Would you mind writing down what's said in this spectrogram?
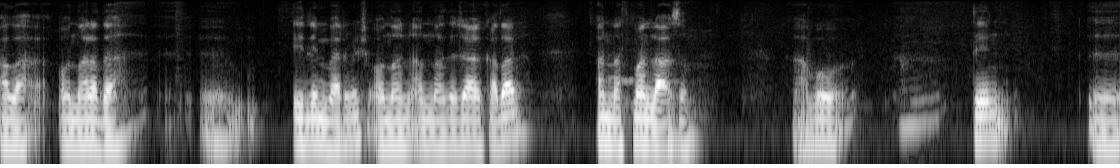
Allah onlara da ilim vermiş. Onların anlatacağı kadar anlatman lazım. Bu din e,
